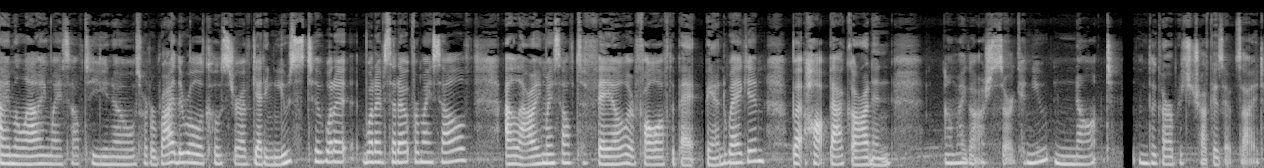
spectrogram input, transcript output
I'm allowing myself to, you know, sort of ride the roller coaster of getting used to what I what I've set out for myself, allowing myself to fail or fall off the ba- bandwagon, but hop back on and oh my gosh, sir, can you not? The garbage truck is outside.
